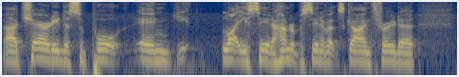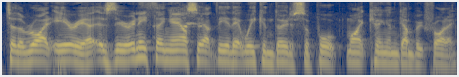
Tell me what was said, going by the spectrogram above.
uh, charity to support, and like you said, 100 percent of it's going through to to the right area. Is there anything else out there that we can do to support Mike King and Gumboot Friday?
